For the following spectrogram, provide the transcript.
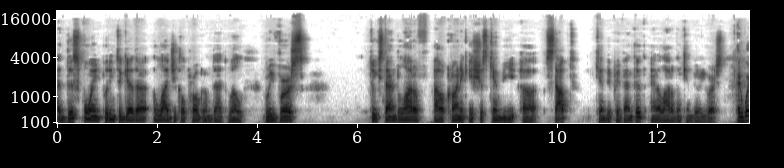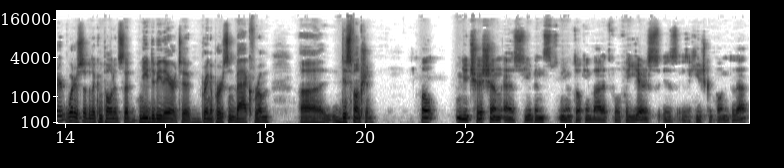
at this point, putting together a logical program that will reverse to extend a lot of our chronic issues can be uh, stopped, can be prevented, and a lot of them can be reversed. And what are what are some of the components that need to be there to bring a person back from uh, dysfunction? Well, nutrition, as you've been you know talking about it for, for years, is is a huge component to that.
